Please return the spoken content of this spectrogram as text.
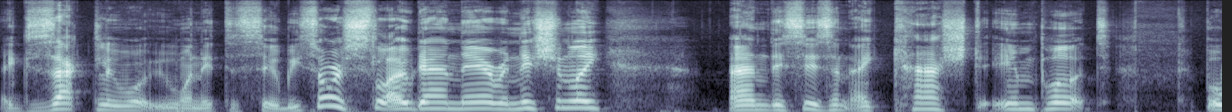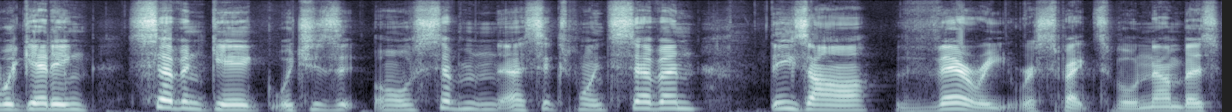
exactly what we wanted to see. We saw a slowdown there initially, and this isn't a cached input, but we're getting 7 gig, which is or 7 uh, 6.7. These are very respectable numbers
